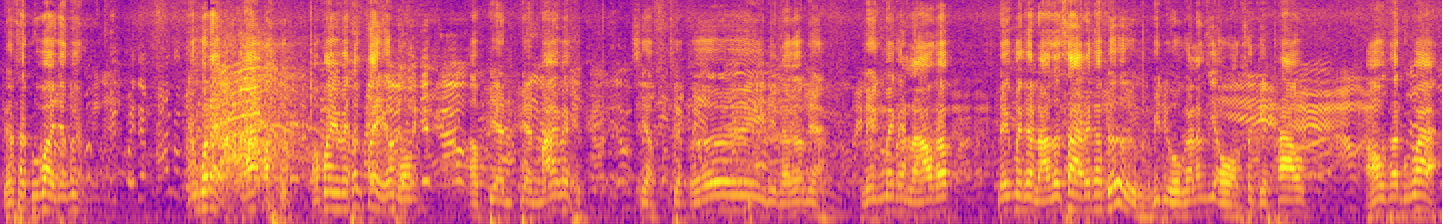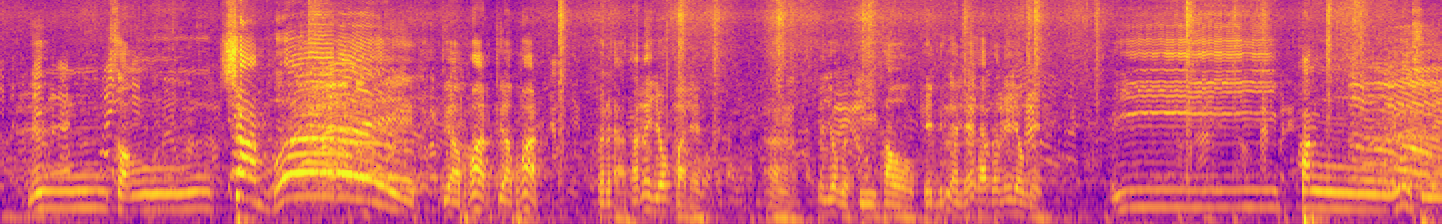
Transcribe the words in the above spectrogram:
เดี๋ยวท่านผู้ว่ายังไม่ยังบ่ได้เอาไม้ไว้ทั้งใต้ครับผมเอาเปลี่ยนเปลี่ยนไม้ไว้เสียบเสียบเอ้ยนี่แหละครับเนี่ยเล็งไม่ขันลาวครับเล็งไม่ขันลาวซ่าๆนะครับเด้อวิดีโอกำลังที่ออกสเก็ตข่าเอาท่านผู้ว่าหนึ่งสองสามเว้ยเกือบพอดเกือบพอด ก็ได้ท่านนายกบัดเนี่ยอ่านายกแบบตีเขาเป็นเพื่อนนะครับท่านนายกเนี่ยปีปังสวย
